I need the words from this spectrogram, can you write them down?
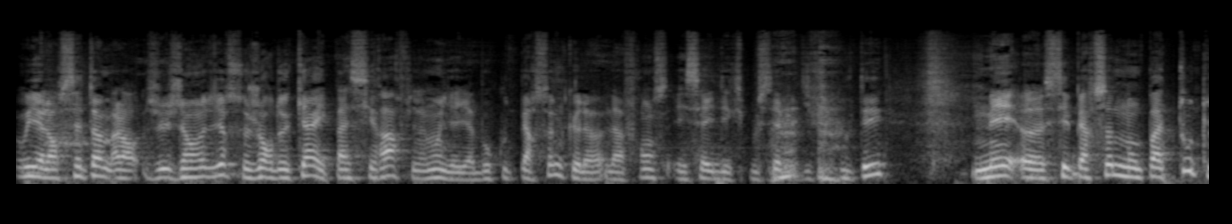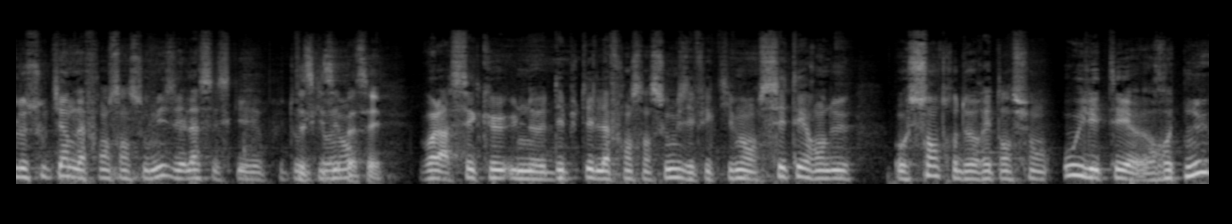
Oui, alors cet homme, alors j'ai envie de dire, ce genre de cas est pas si rare. Finalement, il y a, il y a beaucoup de personnes que la, la France essaye d'expulser avec difficulté. Mais euh, ces personnes n'ont pas tout le soutien de la France insoumise. Et là, c'est ce qui est plutôt. C'est ce qui s'est passé. Voilà, c'est qu'une députée de la France insoumise, effectivement, s'était rendue au centre de rétention où il était euh, retenu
